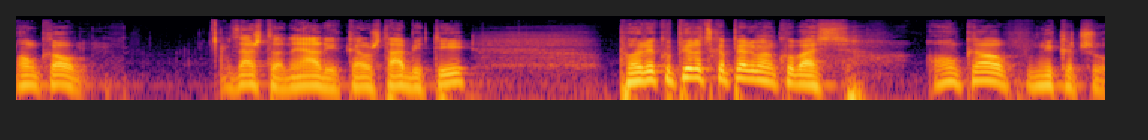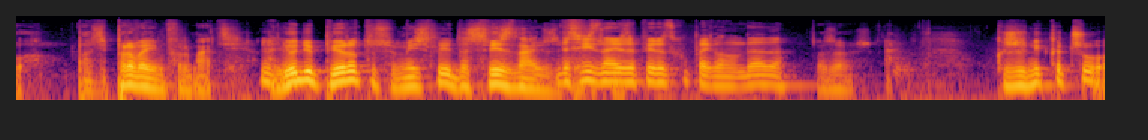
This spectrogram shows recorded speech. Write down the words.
On kao, zašto ne, ali kao šta bi ti? Pa rekao, pirotska peglana kobasica. On kao, nikad čuo. Pazi, prva informacija. A ljudi u Pirotu su mislili da svi znaju za Da svi znaju za pirotsku peglanu, da, da. Razumeš? Kaže, nikad čuo.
